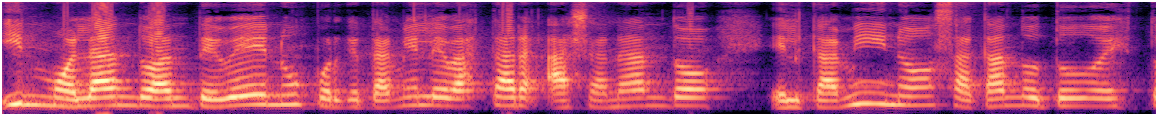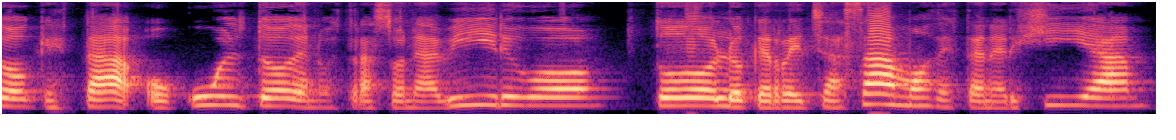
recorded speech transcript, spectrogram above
inmolando ante Venus, porque también le va a estar allanando el camino, sacando todo esto que está oculto de nuestra zona Virgo, todo lo que rechazamos de esta energía,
